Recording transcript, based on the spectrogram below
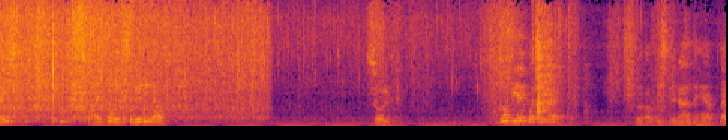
Guys, so I think it's ready now. Salt. जो भी है बन गया है। तो अब इसमें डालते हैं अपना।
